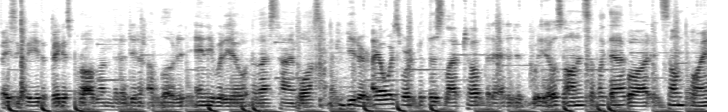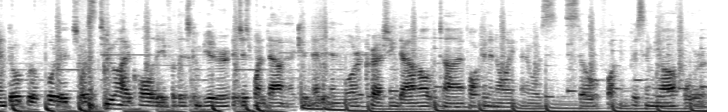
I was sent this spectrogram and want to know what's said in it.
Basically, the biggest problem that I didn't upload any video the last time was my computer. I always worked with this laptop that I edited videos on and stuff like that, but at some point, GoPro footage was too high quality for this computer. It just went down and I couldn't edit anymore, crashing down all the time, fucking annoying, and it was so fucking pissing me off for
